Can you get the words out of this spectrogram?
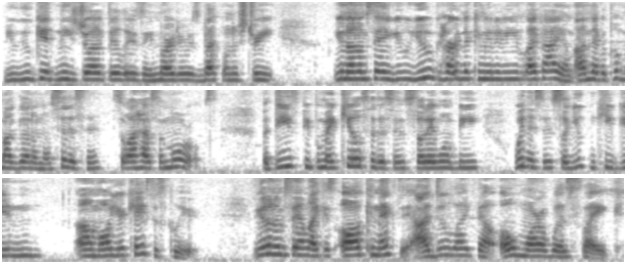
you you getting these drug dealers and murderers back on the street. You know what I'm saying? You you hurting the community like I am. I never put my gun on no citizen, so I have some morals. But these people may kill citizens so they won't be witnesses, so you can keep getting um all your cases cleared. You know what I'm saying? Like it's all connected. I do like that Omar was like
